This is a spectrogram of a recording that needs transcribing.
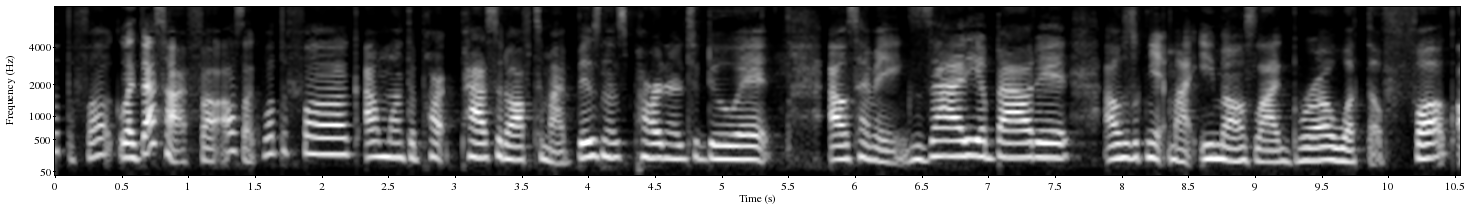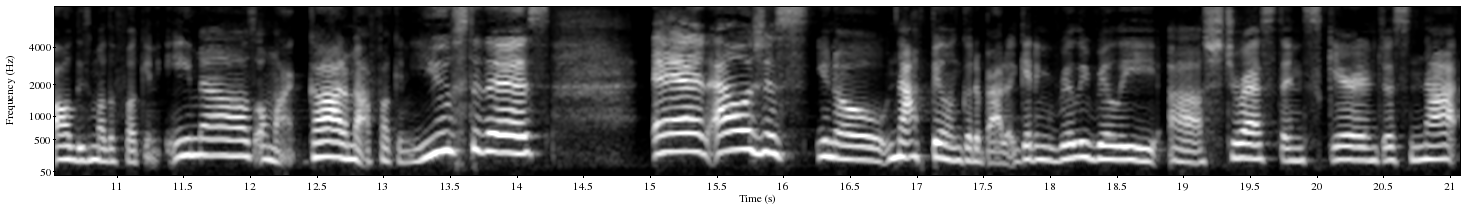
what the fuck? Like that's how I felt. I was like, what the fuck? I want to par- pass it off to my business partner to do it. I was having anxiety about it. I was looking at my emails like, bro, what the fuck? All these motherfucking emails. Oh my god, I'm not fucking used to this. And I was just, you know, not feeling good about it, getting really, really uh, stressed and scared and just not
